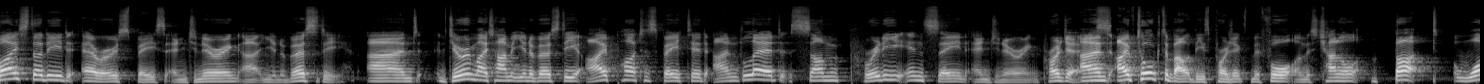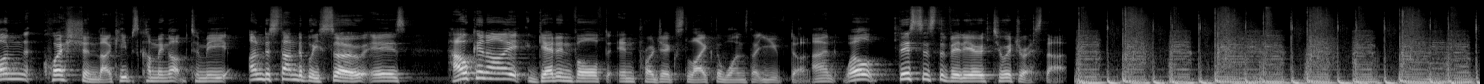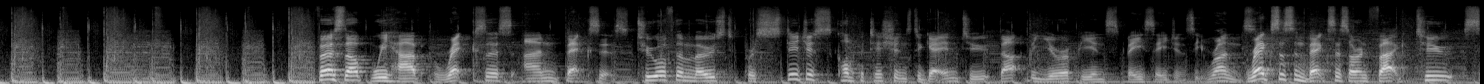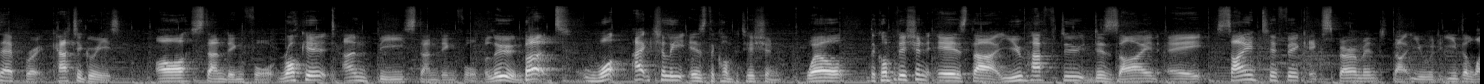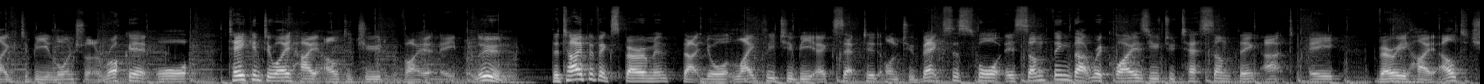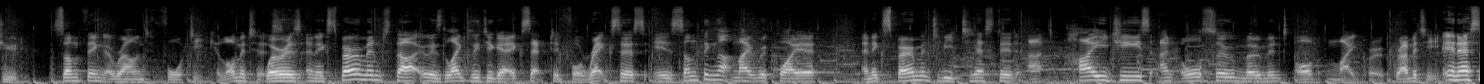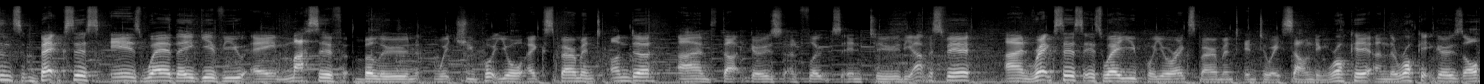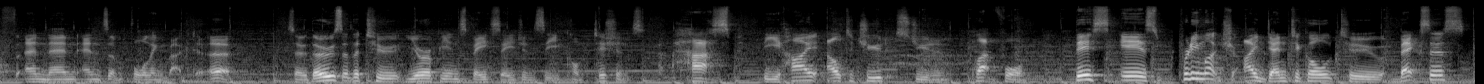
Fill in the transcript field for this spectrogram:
I studied aerospace engineering at university. And during my time at university, I participated and led some pretty insane engineering projects. And I've talked about these projects before on this channel, but one question that keeps coming up to me, understandably so, is how can I get involved in projects like the ones that you've done? And well, this is the video to address that. First up, we have Rexus and Bexus, two of the most prestigious competitions to get into that the European Space Agency runs. Rexus and Bexus are in fact two separate categories. R standing for rocket and B standing for balloon. But what actually is the competition? Well, the competition is that you have to design a scientific experiment that you would either like to be launched on a rocket or taken to a high altitude via a balloon. The type of experiment that you're likely to be accepted onto Bexus for is something that requires you to test something at a very high altitude, something around 40 kilometers. Whereas an experiment that is likely to get accepted for Rexus is something that might require an experiment to be tested at high Gs and also moment of microgravity. In essence, Bexus is where they give you a massive balloon which you put your experiment under and that goes and floats into the atmosphere and Rexus is where you put your experiment into a sounding rocket and the rocket goes off and then ends up falling back to Earth. So those are the two European Space Agency competitions. HASP the High Altitude Student Platform. This is pretty much identical to Bexus,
